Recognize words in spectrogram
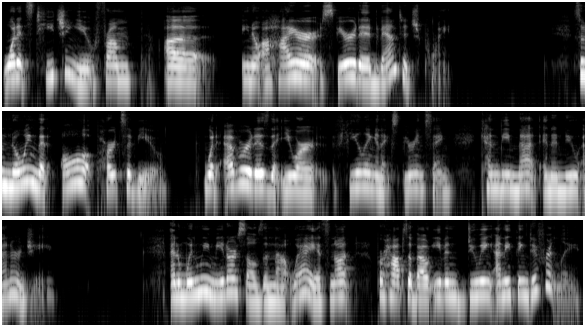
what it's teaching you from a you know, a higher spirited vantage point. So, knowing that all parts of you, whatever it is that you are feeling and experiencing, can be met in a new energy. And when we meet ourselves in that way, it's not perhaps about even doing anything differently.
